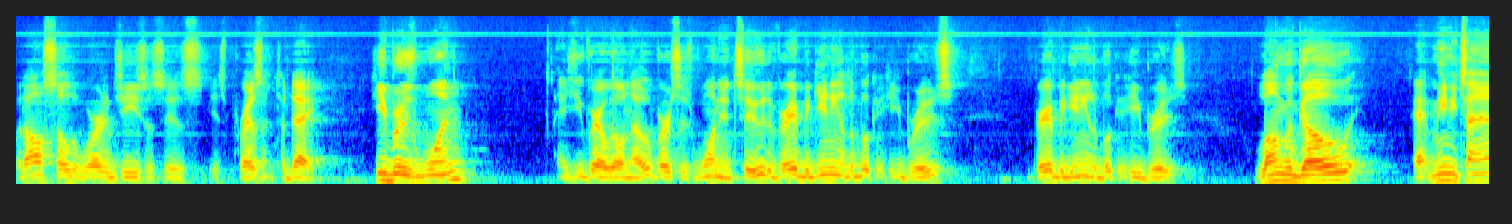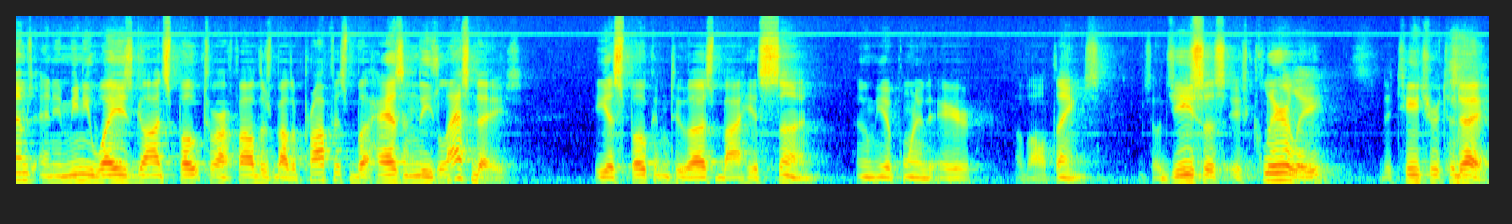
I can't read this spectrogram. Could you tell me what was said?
but also the word of Jesus is, is present today. Hebrews 1, as you very well know, verses 1 and 2, the very beginning of the book of Hebrews, very beginning of the book of Hebrews. Long ago, at many times and in many ways, God spoke to our fathers by the prophets, but has in these last days, He has spoken to us by His Son, whom He appointed heir of all things. So Jesus is clearly the teacher today.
